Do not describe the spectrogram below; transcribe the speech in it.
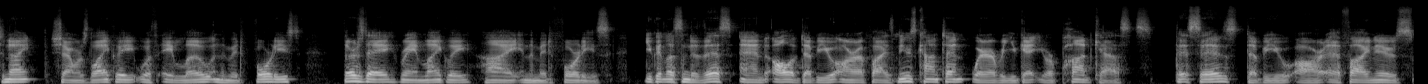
Tonight, showers likely with a low in the mid 40s. Thursday, rain likely, high in the mid 40s. You can listen to this and all of WRFI's news content wherever you get your podcasts. This is WRFI News.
